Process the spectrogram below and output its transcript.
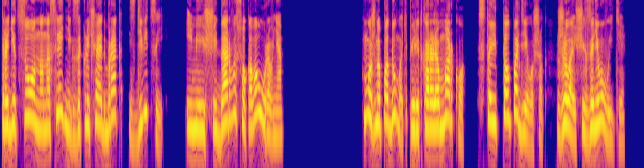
традиционно наследник заключает брак с девицей, имеющей дар высокого уровня. Можно подумать, перед королем Марко стоит толпа девушек, желающих за него выйти.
